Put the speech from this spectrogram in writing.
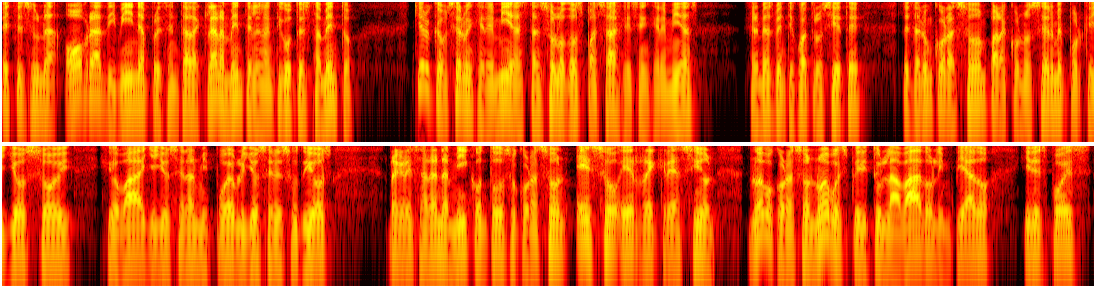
Esta es una obra divina presentada claramente en el Antiguo Testamento. Quiero que observen Jeremías, tan solo dos pasajes en Jeremías. Jeremías 24:7. Les daré un corazón para conocerme porque yo soy Jehová y ellos serán mi pueblo y yo seré su Dios regresarán a mí con todo su corazón. Eso es recreación. Nuevo corazón, nuevo espíritu, lavado, limpiado. Y después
